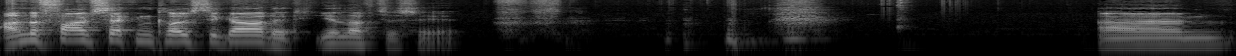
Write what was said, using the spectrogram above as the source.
and the five second closely guarded. You love to see it. Um,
